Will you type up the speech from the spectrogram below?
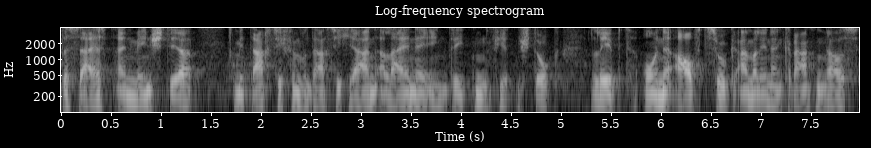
das heißt, ein Mensch, der mit 80, 85 Jahren alleine im dritten, vierten Stock lebt, ohne Aufzug einmal in ein Krankenhaus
